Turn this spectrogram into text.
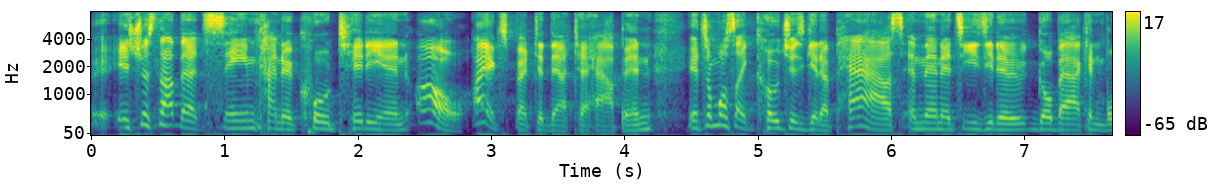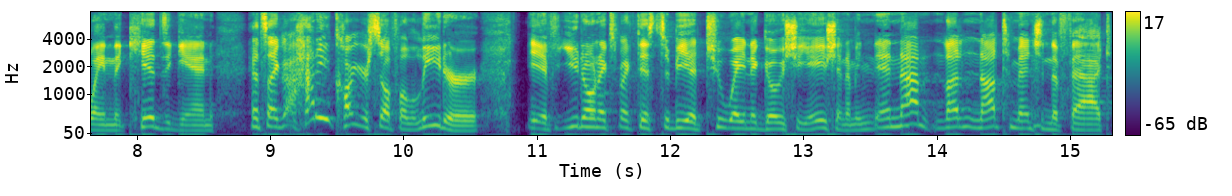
it's just not that same kind of quotidian, oh, I expected that to happen. It's almost like coaches get a pass and then then it's easy to go back and blame the kids again. It's like, how do you call yourself a leader if you don't expect this to be a two way negotiation? I mean, and not, not, not to mention the fact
